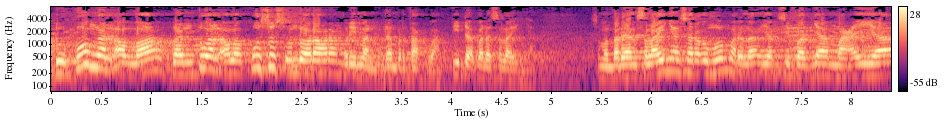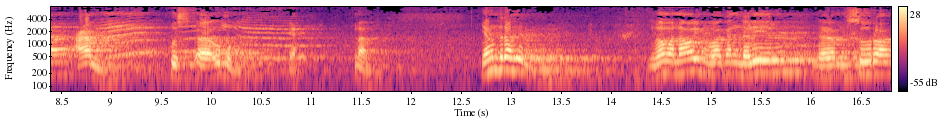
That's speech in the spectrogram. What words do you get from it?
dukungan Allah, bantuan Allah khusus untuk orang-orang beriman dan bertakwa, tidak pada selainnya. Sementara yang selainnya secara umum adalah yang sifatnya ma'iyya am, khus, uh, umum. Ya. Nah. Yang terakhir, Imam Nawawi membawakan dalil dalam surah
